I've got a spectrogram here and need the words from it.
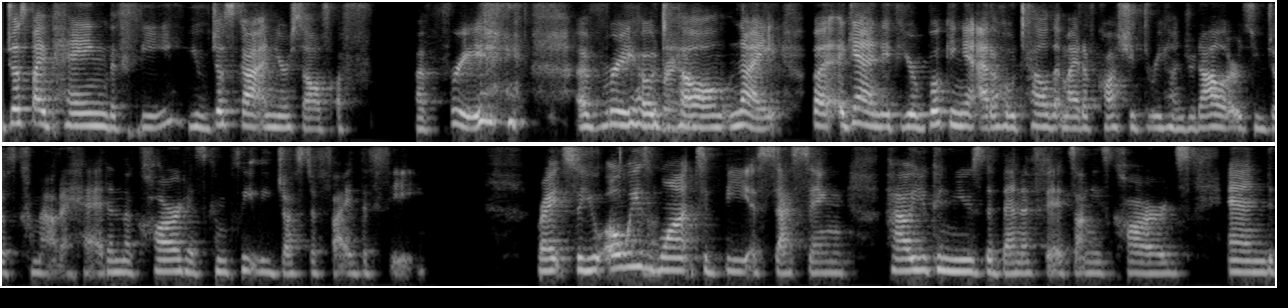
just by paying the fee, you've just gotten yourself a, a free a free hotel right. night but again if you're booking it at a hotel that might have cost you $300 you just come out ahead and the card has completely justified the fee right so you always want to be assessing how you can use the benefits on these cards and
